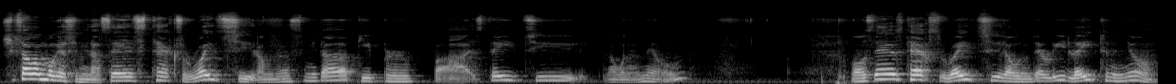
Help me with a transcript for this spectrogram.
14번 보겠습니다. Sales tax rates라고 나왔습니다. Differ by state라고 나왔네요. 어, sales tax rates라고 하는데 relate는요.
